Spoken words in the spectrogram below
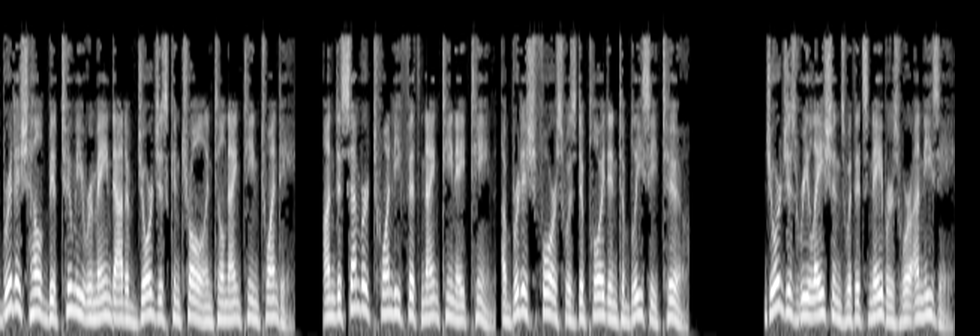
British-held Batumi remained out of Georgia's control until 1920. On December 25, 1918, a British force was deployed in Tbilisi too. Georgia's relations with its neighbours were uneasy.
